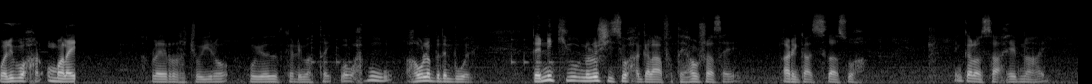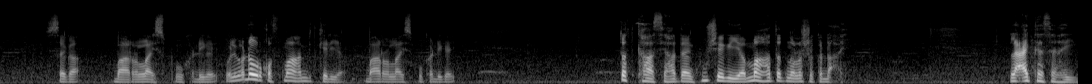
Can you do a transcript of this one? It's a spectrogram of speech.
weliba waxaan u malay hablayro rajooyino hooyadood ka dhimatay. Wa- waxbuu hawlo badan buu waday. Dee ninkii noloshiisii waxa galaafatay hawshaas arrinkaas sidaas u ahaa nin kaloon saaxiibnahay isaga baralys buu ka dhigay weliba dhowr qof maaha mid keliya baralys buu ka dhigay dadkaasi haddaan kuu sheegayaa maaha dad nolosha ka dhacay lacagtaasaan hayay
